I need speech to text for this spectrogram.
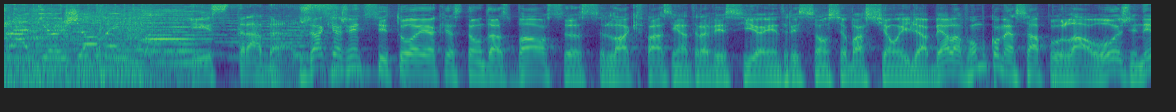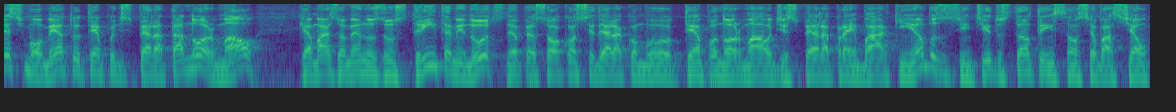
Rádio Jovem Estrada. Já que a gente citou aí a questão das balsas lá que fazem a travessia entre São Sebastião e Ilhabela, vamos começar por lá hoje. Nesse momento o tempo de espera está normal que é mais ou menos uns 30 minutos, né? O pessoal considera como o tempo normal de espera para embarque em ambos os sentidos, tanto em São Sebastião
